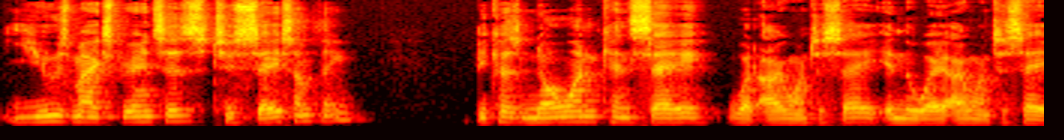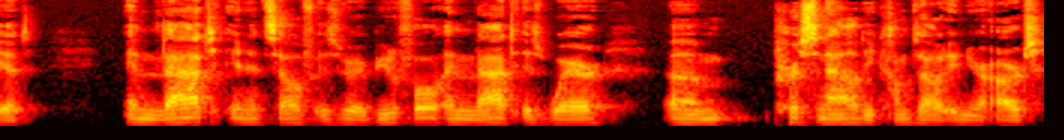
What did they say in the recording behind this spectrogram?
use my experiences to say something because no one can say what I want to say in the way I want to say it. And that in itself is very beautiful. And that is where um, personality comes out in your art.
